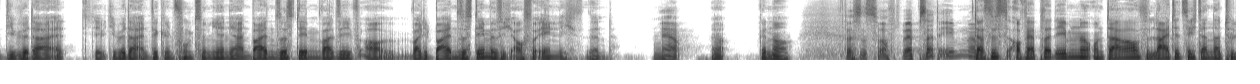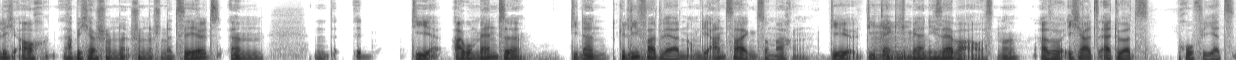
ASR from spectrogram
die, wir da, die, die, wir da entwickeln, funktionieren ja in beiden Systemen, weil, sie, weil die beiden Systeme sich auch so ähnlich sind. Ja. Ja, genau. Das ist so auf Website-Ebene? Das ist auf Website-Ebene und darauf leitet sich dann natürlich auch, habe ich ja schon, schon, schon erzählt, ähm, die Argumente, die dann geliefert werden, um die Anzeigen zu machen, die, die mhm. denke ich mir ja nicht selber aus. Ne? Also ich als AdWords-Profi jetzt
